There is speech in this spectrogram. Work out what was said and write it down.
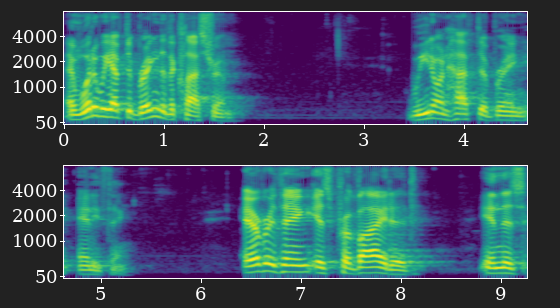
And what do we have to bring to the classroom? We don't have to bring anything. Everything is provided in this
